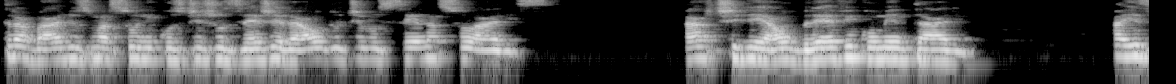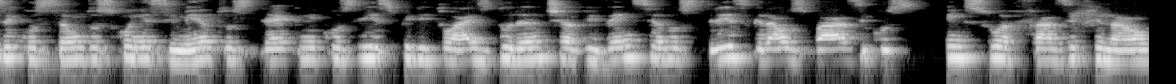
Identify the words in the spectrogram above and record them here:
Trabalhos maçônicos de José Geraldo de Lucena Soares. Arte Ideal Breve Comentário. A execução dos conhecimentos técnicos e espirituais durante a vivência nos três graus básicos, em sua fase final,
